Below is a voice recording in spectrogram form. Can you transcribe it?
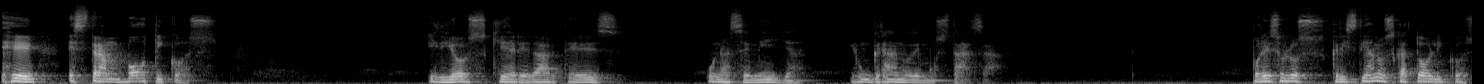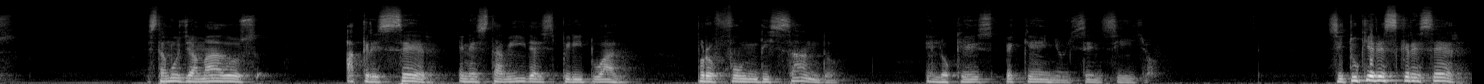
eh, estrambóticos. Y Dios quiere darte es una semilla y un grano de mostaza. Por eso los cristianos católicos estamos llamados a crecer en esta vida espiritual, profundizando en lo que es pequeño y sencillo. Si tú quieres crecer,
